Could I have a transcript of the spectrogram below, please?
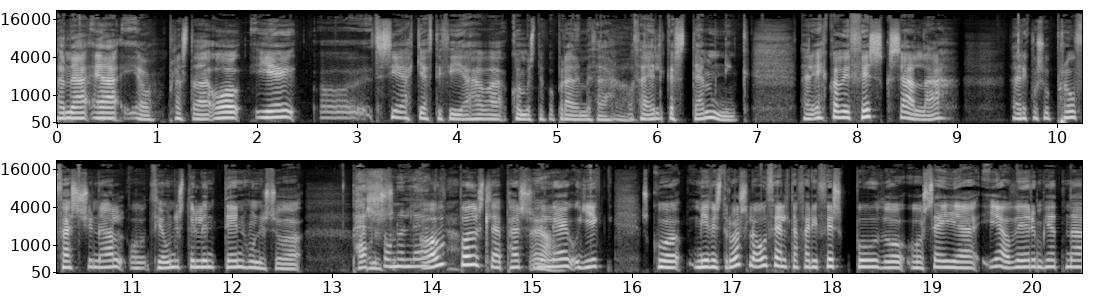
Þannig að, já, plastaða og ég og, sé ekki eftir því að hafa komist upp á bræði með það og það er líka stemning. Það er eitthvað við fisksala, það er eitthvað svo professional og þjónustulundin, hún er svo Persónuleg. ofbóðslega persónuleg og ég, sko, mér finnst rosalega óþægild að fara í fiskbúð og, og segja, já, við erum hérna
